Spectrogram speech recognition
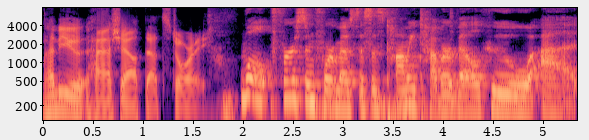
How do you hash out that story? Well, first and foremost, this is Tommy Tuberville, who uh,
